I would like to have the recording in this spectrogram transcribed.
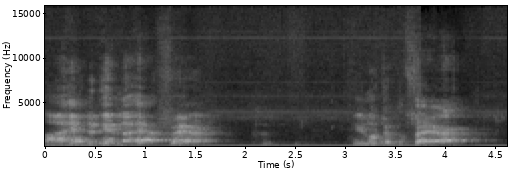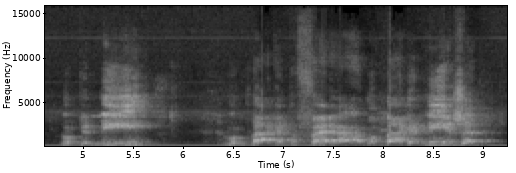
I handed him the half fare. He looked at the fare, looked at me, looked back at the fare, looked back at me and said,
